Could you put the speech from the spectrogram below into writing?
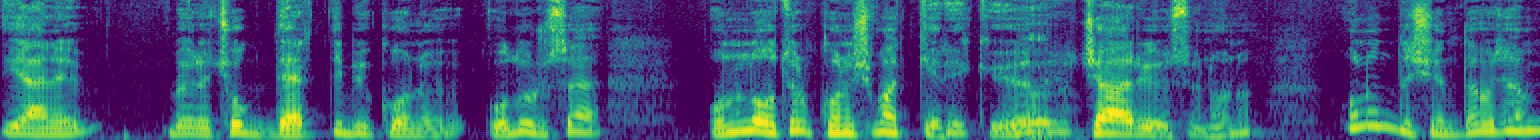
yani böyle çok dertli bir konu olursa onunla oturup konuşmak gerekiyor. Çağırıyorsun onu. Onun dışında hocam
